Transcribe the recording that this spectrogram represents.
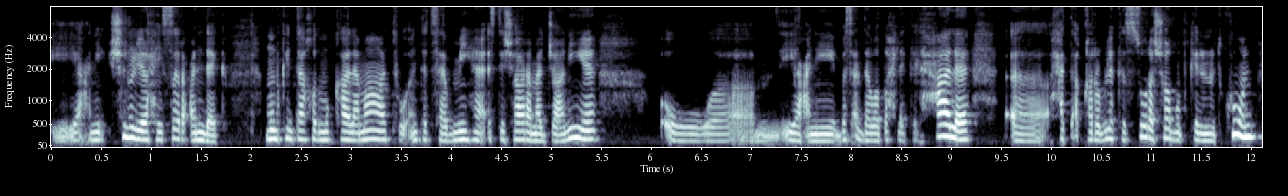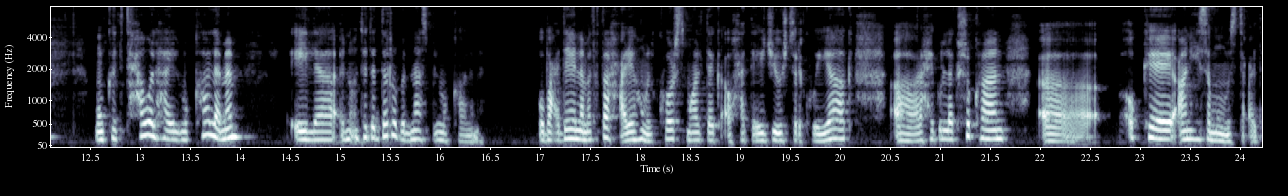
يعني شنو اللي راح يصير عندك. ممكن تاخذ مكالمات وأنت تسميها استشارة مجانية ويعني بس اريد أوضح لك الحالة آه، حتى أقرب لك الصورة شلون ممكن إنه تكون. ممكن تتحول هاي المكالمة إلى إنه أنت تدرب الناس بالمكالمه وبعدين لما تطرح عليهم ال course مالتك أو حتى يجي ويشترك وياك آه راح يقول لك شكرا آه okay أنا هسه مو مستعد.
